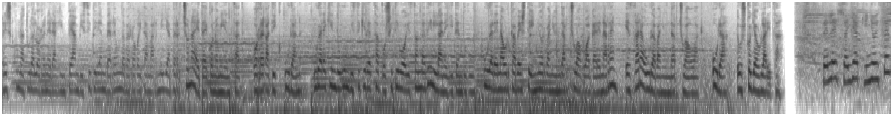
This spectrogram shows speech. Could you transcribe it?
Arrisku natural horren eraginpean bizitiren berreunda berrogeita marmila pertsona eta ekonomientzat. Horregatik uran, urarekin dugun bizikidetza positiboa izan dadin lan egiten dugu. Uraren aurka beste inor baino indartsuagoak garen arren, ez gara ura baino indartsuagoak. Ura, Eusko Jaurlaritza. Telesaiak inoizez,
